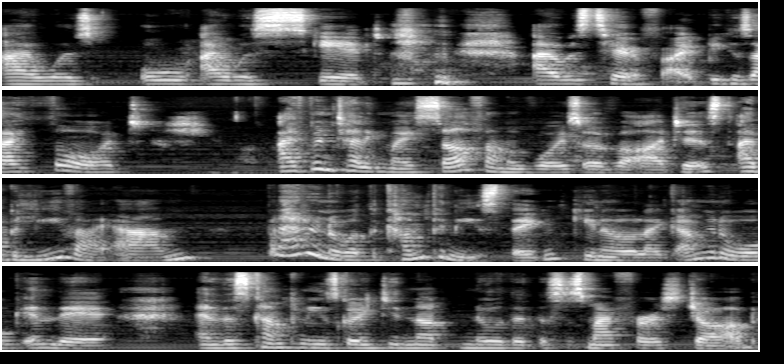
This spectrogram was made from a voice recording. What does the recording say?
I was oh, I was scared. I was terrified because I thought I've been telling myself I'm a voiceover artist. I believe I am, but I don't know what the companies think. You know, like I'm going to walk in there and this company is going to not know that this is my first job.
